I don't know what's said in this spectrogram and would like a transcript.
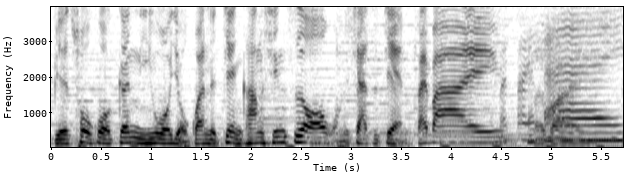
别错过跟你我有关的健康新知哦。我们下次见，拜拜，拜拜。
